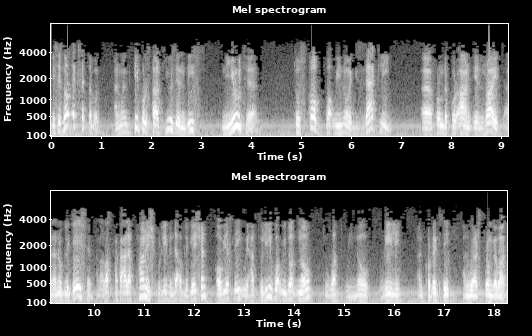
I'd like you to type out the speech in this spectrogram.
This is not acceptable. And when people start using this new term to stop what we know exactly uh, from the Quran is right and an obligation, and Allah subhanahu wa ta'ala punish for leaving that obligation, obviously we have to leave what we don't know to what we know really and correctly and we are strong about.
